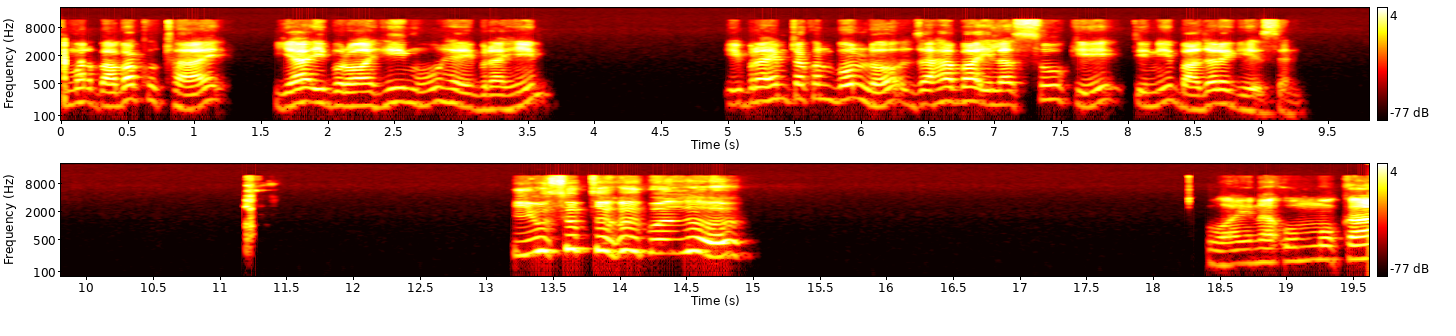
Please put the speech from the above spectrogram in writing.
তোমার বাবা কোথায়? ইয়া ইব্রাহিমু হে ইব্রাহিম। ইব্রাহিম তখন বলল জাহাবা ইলাসুকি তিনি বাজারে গিয়েছেন। ইউসুফ তখন বলল ওয়াইনা উম্মুকা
